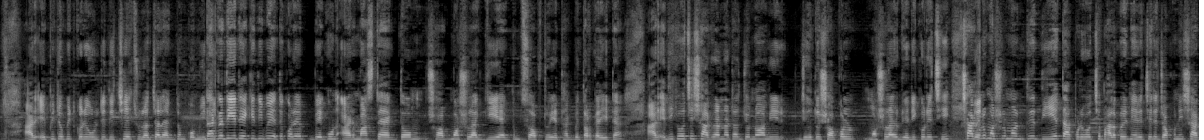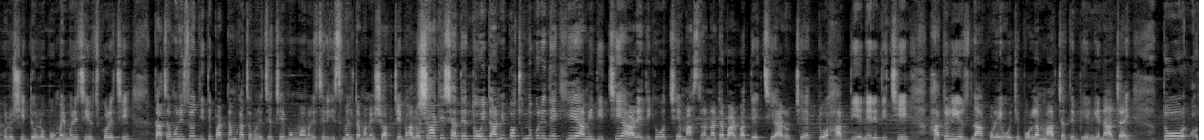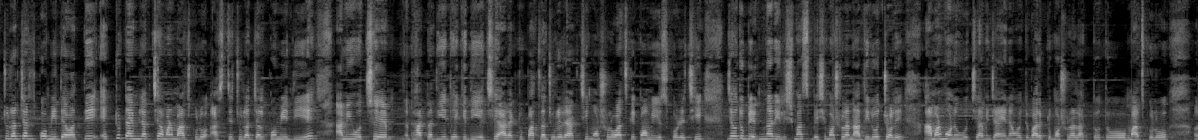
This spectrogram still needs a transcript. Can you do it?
আর এপিট ওপিট করে উল্টে দিচ্ছি চুলার জাল একদম কমিয়ে ঢাকনা দিয়ে ঢেকে দিবে এতে করে বেগুন আর মাছটা একদম সব মশলা গিয়ে একদম সফট হয়ে থাকবে তরকারিটা। আর এদিকে হচ্ছে শাক রান্নাটার জন্য আমি যেহেতু সকল মশলা রেডি করেছি শাকগুলো মশলার মধ্যে দিয়ে তারপরে হচ্ছে ভালো করে নেড়ে চেড়ে যখনই শাকগুলো সিদ্ধ হলো বোম্বাই মরিচ ইউজ করেছি। কাঁচামরিচও দিতে পারতাম কাঁচামরিচের চেয়ে বোম্বাই মরিচের স্মেলটা মানে সবচেয়ে ভালো। শাকের সাথে তো ওইটা আমি পছন্দ করে দেখিয়ে আমি দিচ্ছি, আর এদিকে হচ্ছে মাছ রান্নাটা বারবার দেখছি, আর হচ্ছে একটু হাত দিয়ে নেড়ে দিচ্ছি। হাতল ইউজ না করে ওই যে বললাম, মাছ যাতে ভেঙে না যায়। তো চুলার জাল কমিয়ে দেওয়াতে একটু টাইম লাগছে আমার মাছগুলো আসতে চুলার জাল কমিয়ে দিয়ে। আমি হচ্ছে ঢাকটা দিয়ে ঢেকে দিয়েছি আর একটু পাতলা ঝোলে রাখছি। মশলাও আজকে কম ইউজ করেছি। যেহেতু বেগুন আর ইলিশ মাছ বেশি মশলা না দিলেও চলে। আমার মনে হচ্ছে, আমি জানি না, হয়তো বা একটু মশলা লাগতো। তো মাছগুলো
